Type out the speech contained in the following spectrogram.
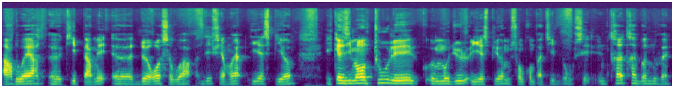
hardware euh, qui permettent de recevoir des firmware ISP-Home. Et quasiment tous les modules ISP-Home sont compatibles. Donc, c'est une très, très bonne nouvelle.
